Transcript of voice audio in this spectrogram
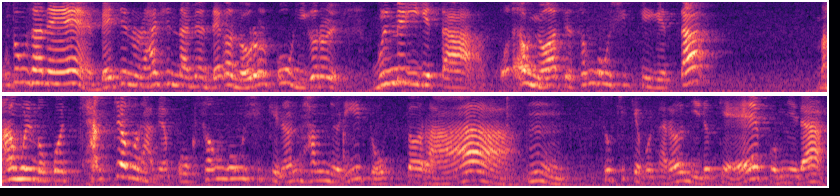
부동산에 매진을 하신다면 내가 너를 꼭 이거를 물먹이겠다 꼭 너한테 성공시키겠다 마음을 먹고 작정을 하면 꼭 성공시키는 확률이 높더라. 음, 쪽집게 보살은 이렇게 봅니다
